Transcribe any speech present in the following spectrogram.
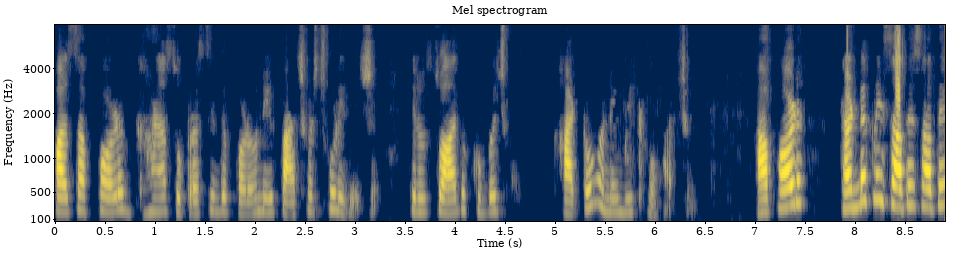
ફાલસા ફળ ઘણા સુપ્રસિદ્ધ ફળોને પાછળ છોડી દે છે. તેનો સ્વાદ ખૂબ જ ખાટો અને મીઠો હોય છે. આ ફળ ઠંડકની સાથે સાથે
